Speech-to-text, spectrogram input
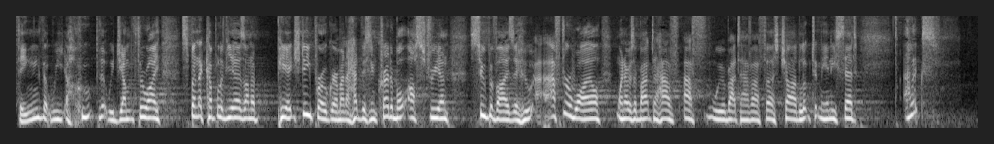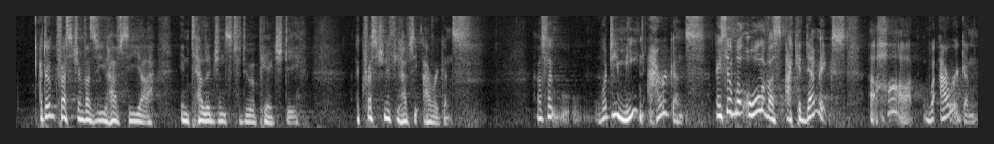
thing that we, a hoop that we jump through? I spent a couple of years on a PhD program, and I had this incredible Austrian supervisor who, after a while, when I was about to have, we were about to have our first child, looked at me and he said, Alex, I don't question whether you have the uh, intelligence to do a PhD. I question if you have the arrogance. I was like, what do you mean, arrogance? And he said, well, all of us academics at heart, we're arrogant.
